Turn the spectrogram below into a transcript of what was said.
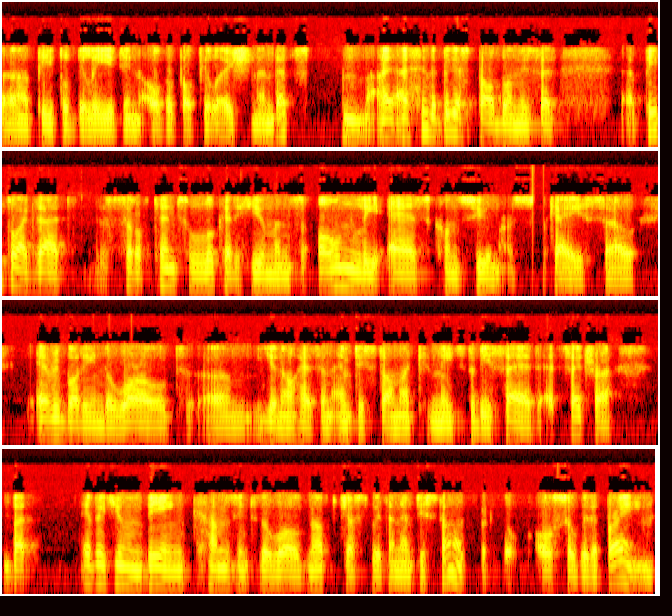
uh, people believed in overpopulation. And that's, I, I think the biggest problem is that uh, people like that sort of tend to look at humans only as consumers. Okay, so everybody in the world, um, you know, has an empty stomach, needs to be fed, etc. But every human being comes into the world not just with an empty stomach, but also with a brain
